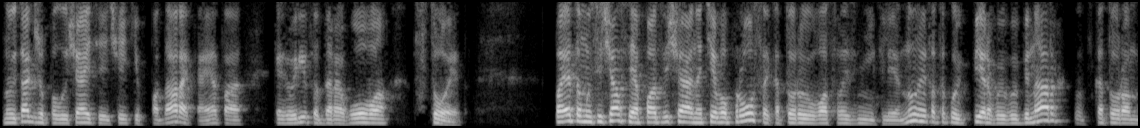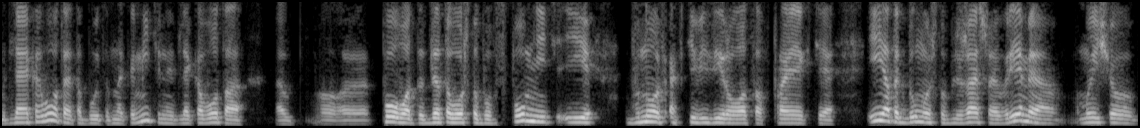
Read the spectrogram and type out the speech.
но и также получаете ячейки в подарок, а это, как говорится, дорогого стоит. Поэтому сейчас я поотвечаю на те вопросы, которые у вас возникли. Ну, это такой первый вебинар, в котором для кого-то это будет ознакомительный, для кого-то э, э, повод для того, чтобы вспомнить и вновь активизироваться в проекте. И я так думаю, что в ближайшее время мы еще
